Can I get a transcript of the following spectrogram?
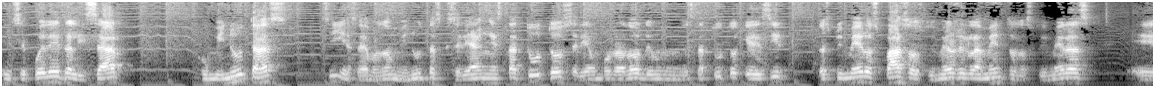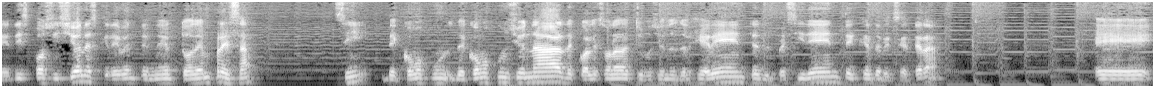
eh, se puede realizar con minutas, sí, ya sabemos, ¿no? Minutas que serían estatutos, sería un borrador de un estatuto, que decir los primeros pasos, los primeros reglamentos, las primeras eh, disposiciones que deben tener toda empresa, ¿sí? De cómo, de cómo funcionar, de cuáles son las atribuciones del gerente, del presidente, etcétera, etcétera. Eh,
